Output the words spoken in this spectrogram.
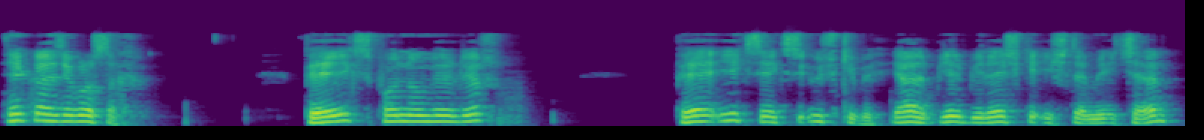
Tekrar edecek olursak px polinom veriliyor. Px eksi 3 gibi yani bir bileşke işlemi içeren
